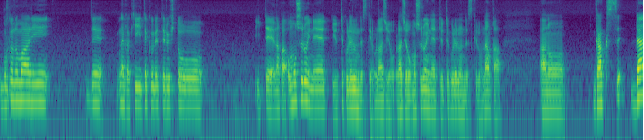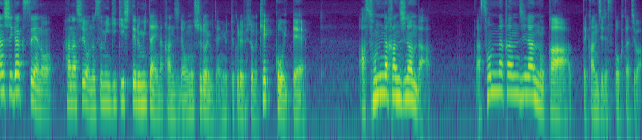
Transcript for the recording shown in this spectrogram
僕の周りでなんか聞いてくれてる人いてなんか面白いねって言ってくれるんですけどラジオ。ラジオ面白いねって言ってくれるんですけどなんかあの学生男子学生の話を盗み聞きしてるみたいな感じで面白いみたいに言ってくれる人が結構いてあそんな感じなんだ。あそんな感じなのかって感じです僕たちは。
